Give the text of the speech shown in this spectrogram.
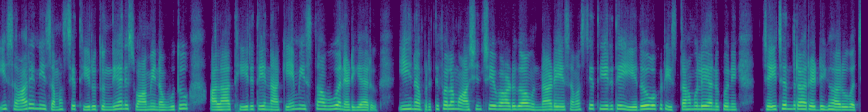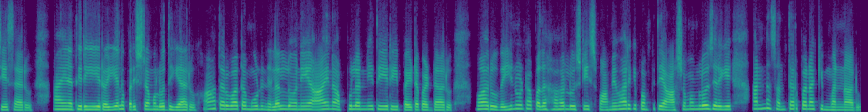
ఈసారి నీ సమస్య తీరుతుంది అని స్వామి నవ్వుతూ అలా తీరితే నాకేమి ఇస్తావు? అని అడిగారు. ఈయన ప్రతిఫలం ఆశించేవాడుగా ఉన్నాడే. సమస్య తీరితే ఏదో ఒకటి ఇస్తాములే అనుకుని జయచంద్రారెడ్డి గారు వచ్చేశారు. ఆయన తిరిగి రొయ్యల పరిశ్రమలో దిగారు. ఆ తర్వాత మూడు నెలల్లోనే ఆయన అప్పులన్నీ తీరి బయటపడ్డారు. వారు వెయ్యి నూట పదహారులు శ్రీ స్వామివారికి పంపితే ఆశ్రమంలో జరిగే అన్న సంతర్పణకిమ్మన్నారు.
